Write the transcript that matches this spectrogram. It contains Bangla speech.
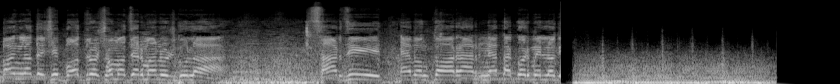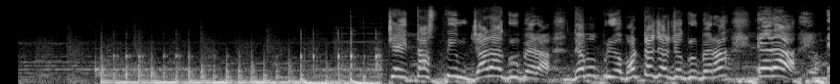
বাংলাদেশি ভদ্র সমাজের মানুষগুলা সার্জিত এবং তর আর নেতা কর্মীর লোক তাসনিম যারা গ্রুপেরা দেবপ্রিয় ভট্টাচার্য গ্রুপেরা এরা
